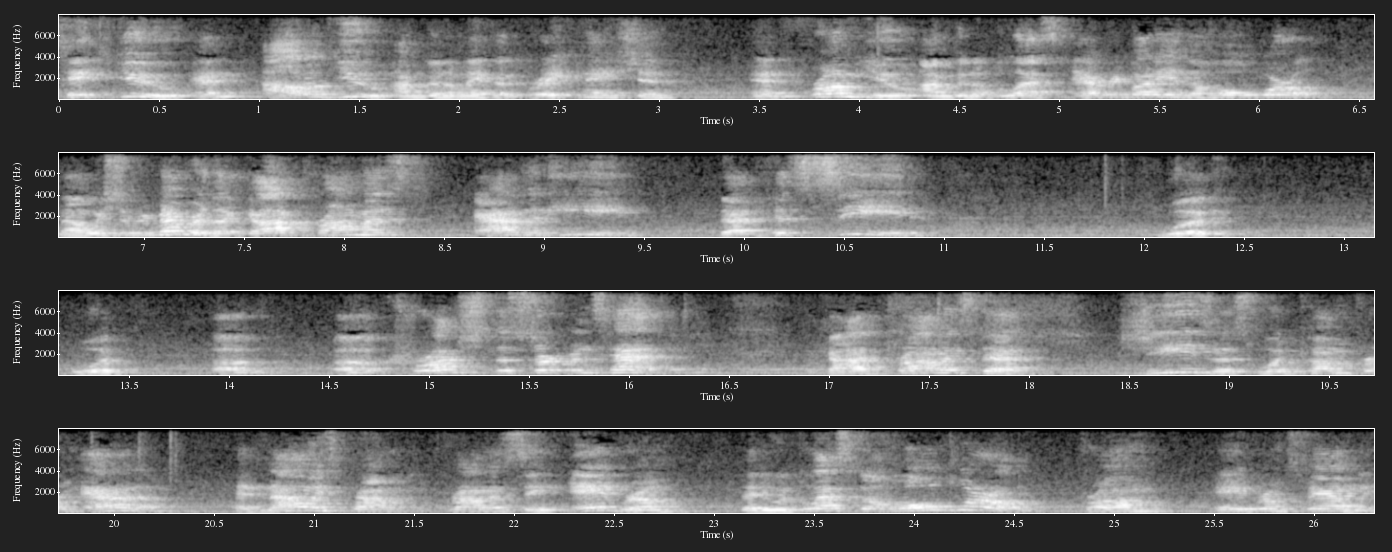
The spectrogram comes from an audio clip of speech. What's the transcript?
take you, and out of you, I'm going to make a great nation, and from you, I'm going to bless everybody in the whole world. Now, we should remember that God promised Adam and Eve that his seed would, would uh, uh, crush the serpent's head. God promised that Jesus would come from Adam. And now he's prom promising Abram that he would bless the whole world from Abram's family.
